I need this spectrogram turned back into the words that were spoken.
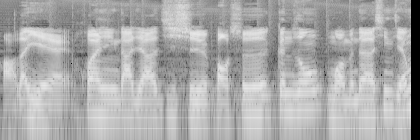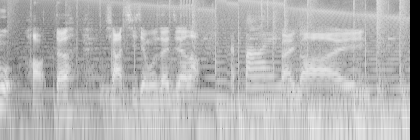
好了，也欢迎大家继续保持跟踪我们的新节目。好的，下期节目再见了，拜拜。拜拜。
